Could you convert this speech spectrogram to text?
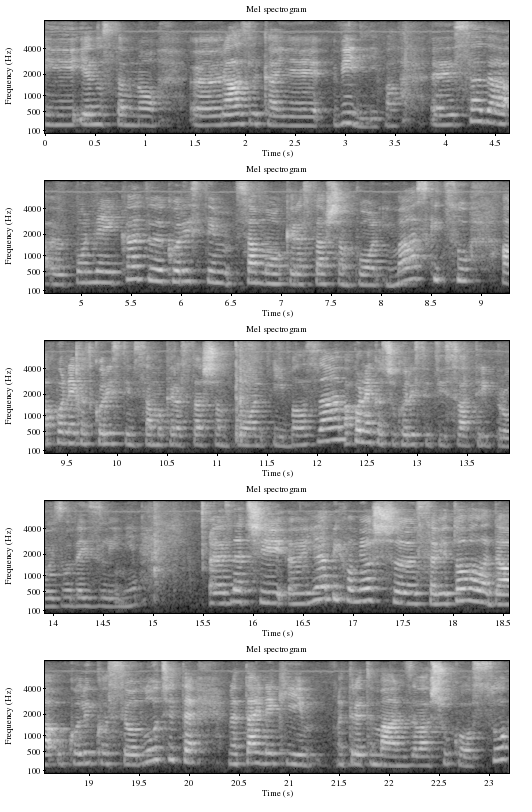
i jednostavno e, razlika je vidljiva. E, sada ponekad koristim samo kerasta šampon i maskicu, a ponekad koristim samo kerasta šampon i balzam, a ponekad ću koristiti sva tri proizvoda iz linije. E, znači, e, ja bih vam još e, savjetovala da ukoliko se odlučite na taj neki tretman za vašu kosu,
